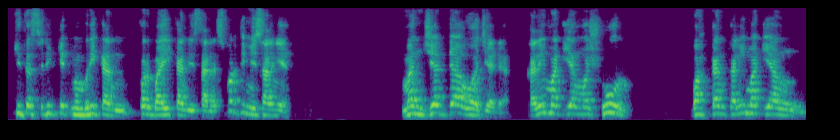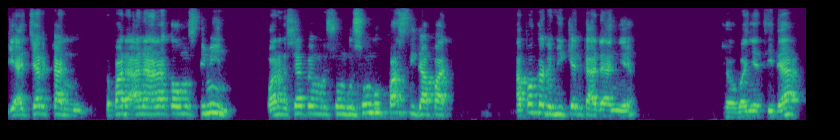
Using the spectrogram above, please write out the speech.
kita sedikit memberikan perbaikan di sana. Seperti misalnya, manjada wajada, kalimat yang masyhur, bahkan kalimat yang diajarkan kepada anak-anak kaum muslimin. Orang siapa yang bersungguh-sungguh pasti dapat. Apakah demikian keadaannya? Jawabannya tidak.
